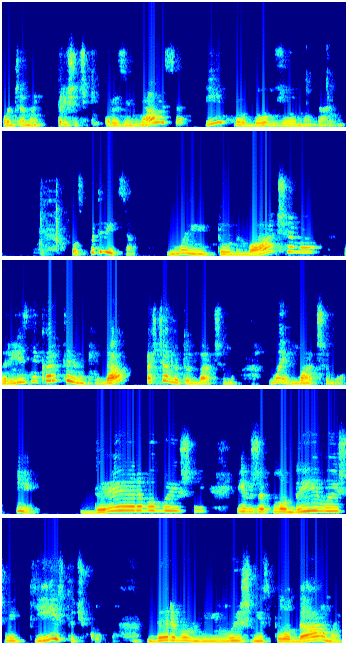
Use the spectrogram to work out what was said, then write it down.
Отже, ми трішечки розім'ялися і продовжуємо далі. Ось подивіться, ми тут бачимо різні картинки, да? А що ми тут бачимо? Ми бачимо і дерево вишні, і вже плоди вишні, кісточку, дерево вишні з плодами,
